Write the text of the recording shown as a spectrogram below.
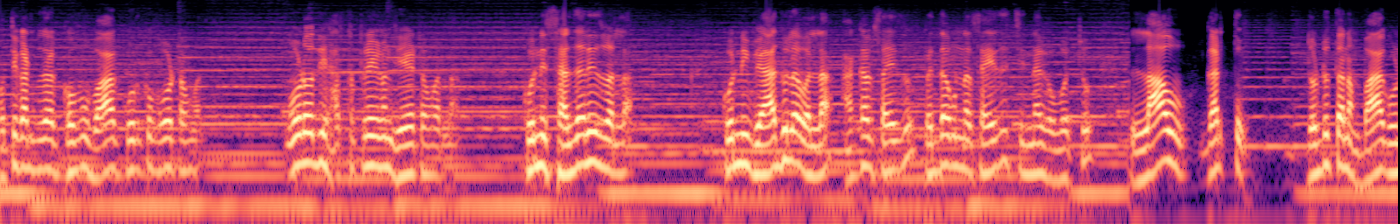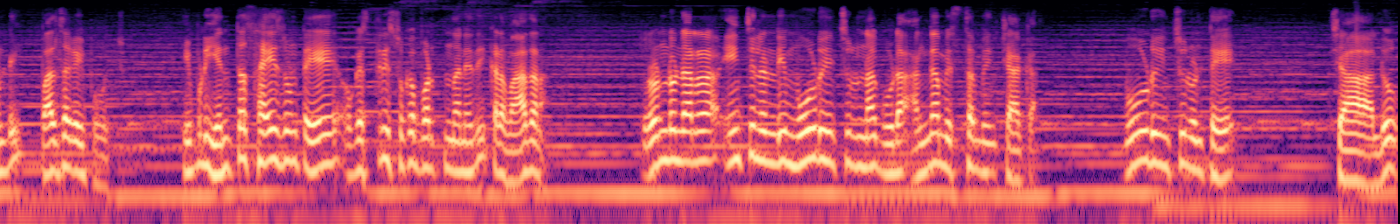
పొత్తి కడుపు దగ్గర కొవ్వు బాగా కూడుకుపోవటం వల్ల మూడోది హస్తప్రయోగం చేయటం వల్ల కొన్ని సర్జరీస్ వల్ల కొన్ని వ్యాధుల వల్ల అంకం సైజు పెద్ద ఉన్న సైజు చిన్నగా అవ్వచ్చు. లావు గర్తు దొడ్డుతనం బాగుండి పలసగైపోవచ్చు ఇప్పుడు ఎంత సైజు ఉంటే ఒక స్త్రీ సుఖపడుతుంది అనేది ఇక్కడ వాదన. రెండున్నర ఇంచుల నుండి మూడు ఇంచులున్నా కూడా అంగం విస్తంభించాక మూడు ఇంచులుంటే చాలు.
